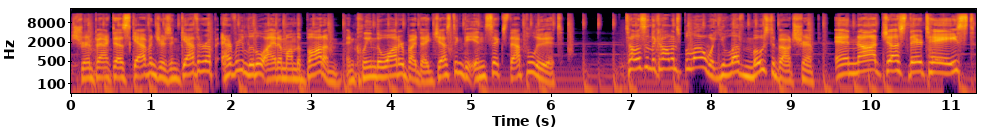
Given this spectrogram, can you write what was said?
Shrimp act as scavengers and gather up every little item on the bottom and clean the water by digesting the insects that pollute it. Tell us in the comments below what you love most about shrimp, and not just their taste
